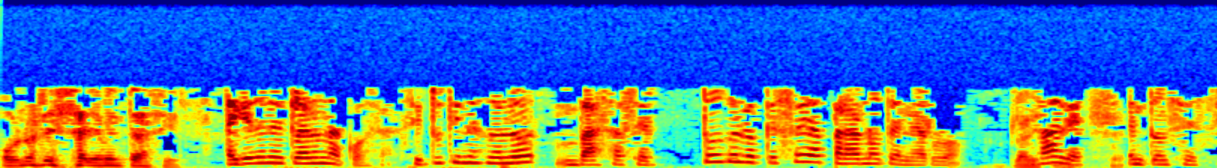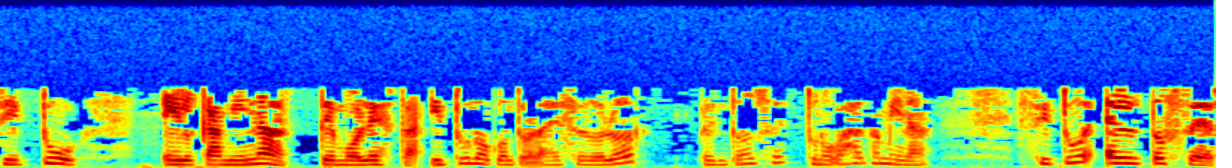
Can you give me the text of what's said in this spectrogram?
o no es necesariamente así? Hay que tener claro una cosa, si tú tienes dolor vas a hacer todo lo que sea para no tenerlo. ¿Vale? Entonces, si tú el caminar te molesta y tú no controlas ese dolor, entonces tú no vas a caminar. Si tú el toser,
